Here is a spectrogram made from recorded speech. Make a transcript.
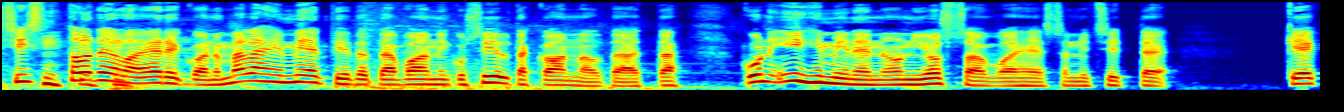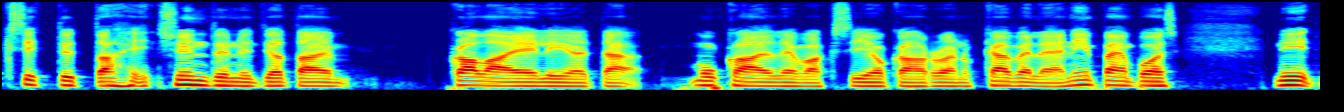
Siis todella erikoinen. Mä lähdin miettimään tätä vaan niin kuin siltä kannalta, että kun ihminen on jossain vaiheessa nyt sitten keksitty tai syntynyt jotain kalaeliöitä mukailevaksi, joka on ruvennut kävelemään ja niin päin pois, niin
